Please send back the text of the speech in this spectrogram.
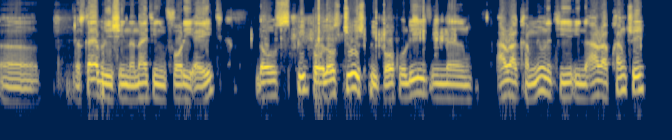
uh, established in 1948, those people, those Jewish people who live in the Arab community in Arab country,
